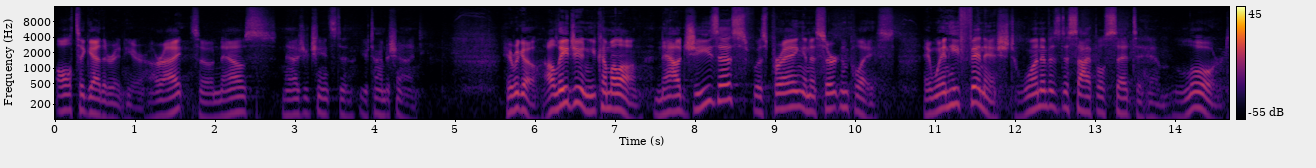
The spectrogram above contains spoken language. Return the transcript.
all together in here, all right? So now's, now's your chance to, your time to shine. Here we go. I'll lead you and you come along. Now Jesus was praying in a certain place, and when he finished, one of his disciples said to him, Lord,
